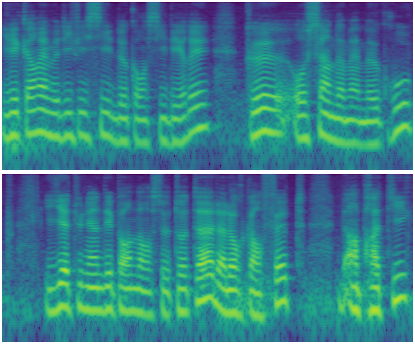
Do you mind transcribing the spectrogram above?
Il est quand même difficile de considérer qu'au sein d'un même groupe, il y ait une indépendance totale, alors qu'en fait, en pratique,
